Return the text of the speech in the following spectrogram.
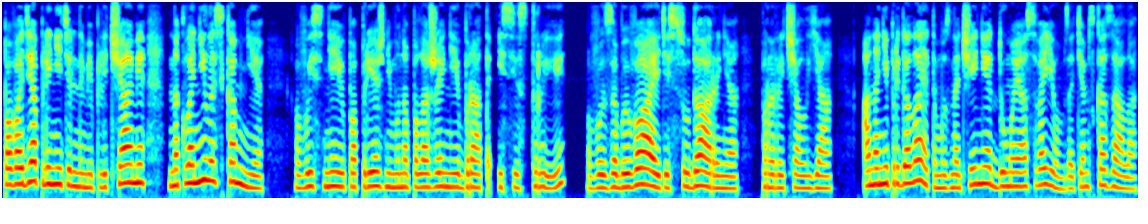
поводя пленительными плечами, наклонилась ко мне. «Вы с нею по-прежнему на положении брата и сестры?» «Вы забываетесь, сударыня!» — прорычал я. Она не придала этому значения, думая о своем, затем сказала,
